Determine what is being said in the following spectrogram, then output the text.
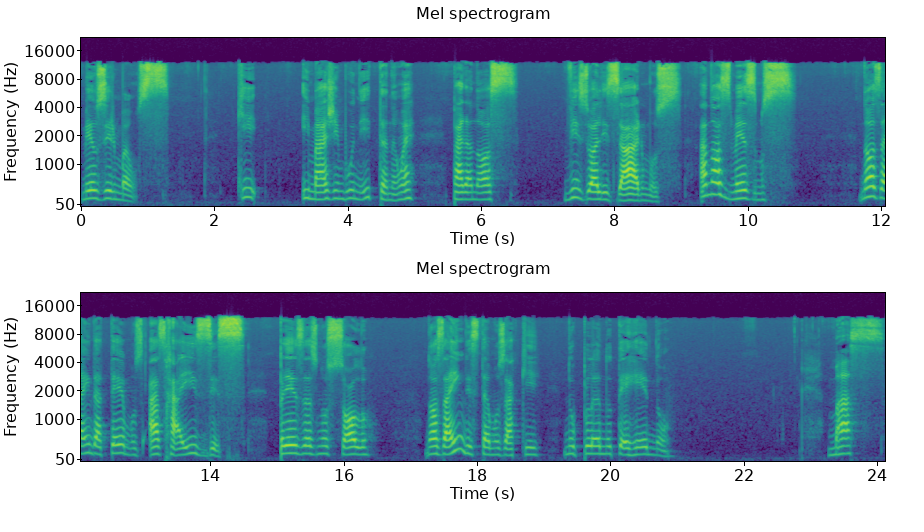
Meus irmãos, que imagem bonita, não é? Para nós visualizarmos a nós mesmos. Nós ainda temos as raízes presas no solo nós ainda estamos aqui no plano terreno, mas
